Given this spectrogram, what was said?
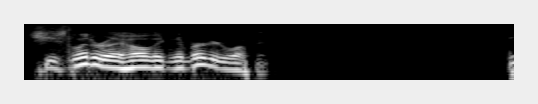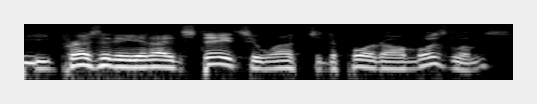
she's literally holding the murder weapon. The president of the United States, who wants to deport all Muslims,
